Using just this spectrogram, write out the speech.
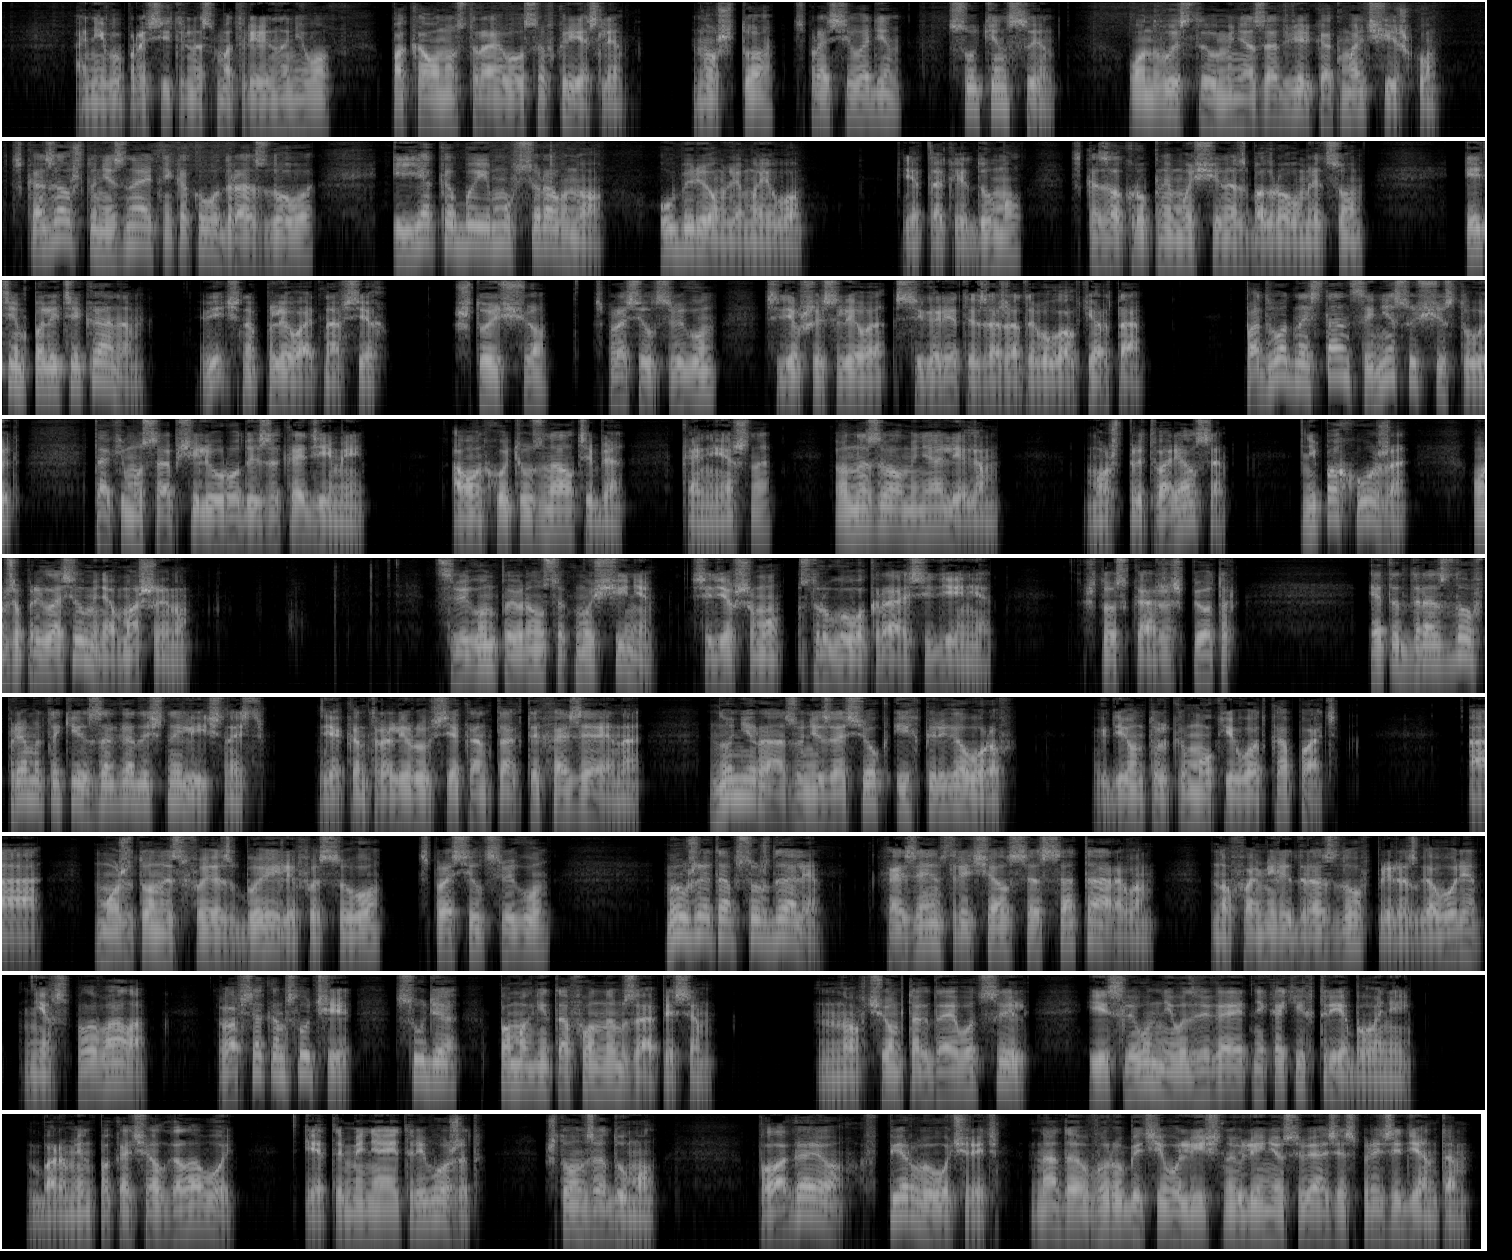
Они вопросительно смотрели на него, пока он устраивался в кресле. «Ну что?» — спросил один. «Сукин сын. Он выставил меня за дверь, как мальчишку. Сказал, что не знает никакого Дроздова, и якобы ему все равно, уберем ли мы его». «Я так и думал», — сказал крупный мужчина с багровым лицом. «Этим политиканам вечно плевать на всех». «Что еще?» — спросил Свигун, сидевший слева с сигаретой, зажатой в уголке рта. «Подводной станции не существует», — так ему сообщили уроды из Академии. «А он хоть узнал тебя?» «Конечно. Он называл меня Олегом. Может, притворялся?» «Не похоже. Он же пригласил меня в машину». Цвигун повернулся к мужчине, сидевшему с другого края сиденья. «Что скажешь, Петр?» «Этот Дроздов прямо-таки загадочная личность. Я контролирую все контакты хозяина, но ни разу не засек их переговоров. Где он только мог его откопать? А может, он из ФСБ или ФСО? спросил Цвигун. Мы уже это обсуждали. Хозяин встречался с Сатаровым, но фамилия Дроздов при разговоре не всплывала. Во всяком случае, судя по магнитофонным записям. Но в чем тогда его цель, если он не выдвигает никаких требований? Бармен покачал головой. Это меня и тревожит. Что он задумал? Полагаю, в первую очередь надо вырубить его личную линию связи с президентом.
